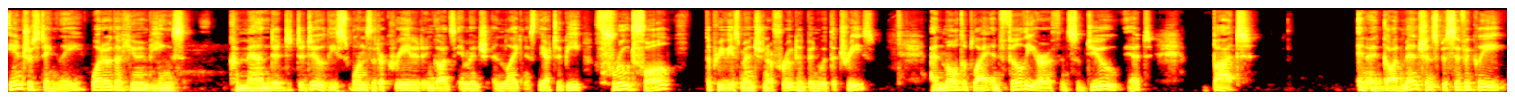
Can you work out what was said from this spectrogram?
interestingly, what are the human beings commanded to do, these ones that are created in God's image and likeness. They are to be fruitful. The previous mention of fruit had been with the trees and multiply and fill the earth and subdue it. But, and, and God mentioned specifically,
